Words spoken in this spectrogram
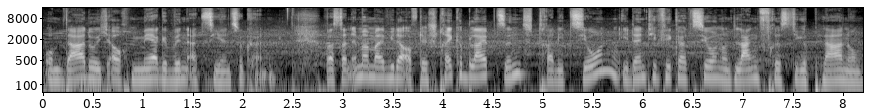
um dadurch auch mehr Gewinn erzielen zu können. Was dann immer mal wieder auf der Strecke bleibt, sind Tradition, Identifikation und langfristige Planung.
